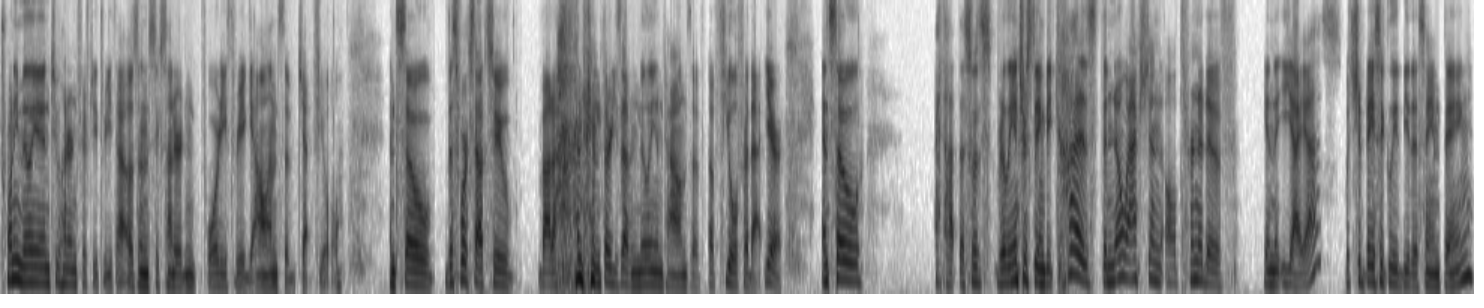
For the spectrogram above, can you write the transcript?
20,253,643 gallons of jet fuel. And so this works out to about 137 million pounds of, of fuel for that year. And so I thought this was really interesting because the no action alternative in the EIS, which should basically be the same thing,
